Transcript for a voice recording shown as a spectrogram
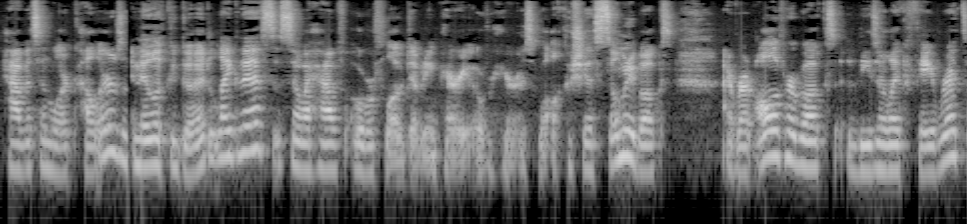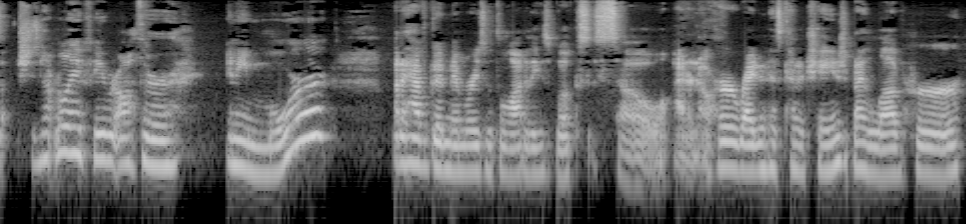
have a similar colors and they look good like this. So I have overflow of Devney Perry over here as well because she has so many books. I've read all of her books. These are like favorites. She's not really a favorite author anymore, but I have good memories with a lot of these books. So I don't know. Her writing has kind of changed, but I love her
